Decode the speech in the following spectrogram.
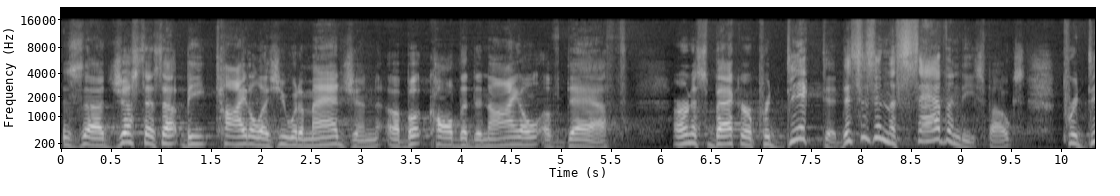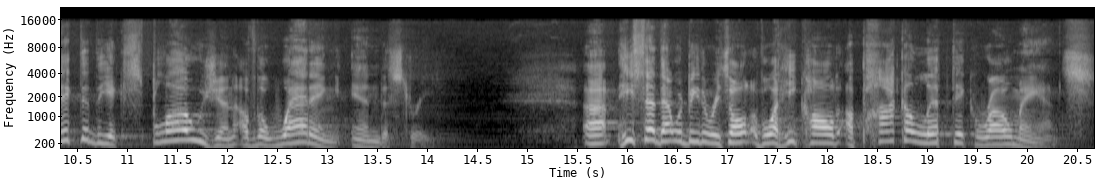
his uh, just as upbeat title as you would imagine, a book called The Denial of Death, Ernest Becker predicted, this is in the 70s, folks, predicted the explosion of the wedding industry. Uh, he said that would be the result of what he called apocalyptic romance.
